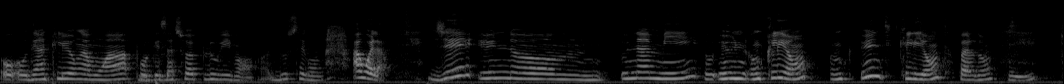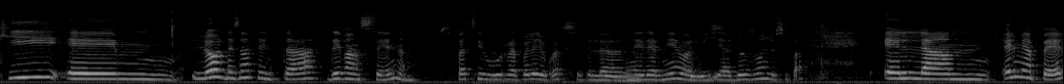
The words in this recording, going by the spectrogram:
ou, ou d'un client à moi, pour que Mhm. ça soit plus vivant. 12 secondes. Ah voilà, j'ai une, euh, une amie, une, un client, une, une cliente, pardon, Oui. qui, euh, lors des attentats de Vincennes, je ne sais pas si vous vous rappelez, je crois que c'était l'année dernière, ou il y a deux ans, je ne sais pas. Elle, euh, elle m'appelle,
